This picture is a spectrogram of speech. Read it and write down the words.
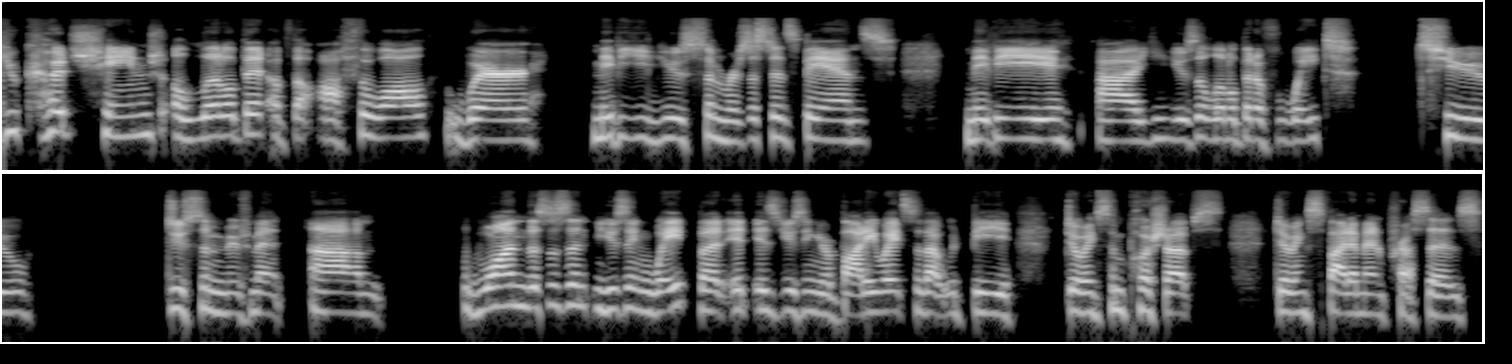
you could change a little bit of the off the wall where maybe you use some resistance bands, maybe uh, you use a little bit of weight to do some movement. Um, one, this isn't using weight, but it is using your body weight. So that would be doing some push ups, doing Spider Man presses,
